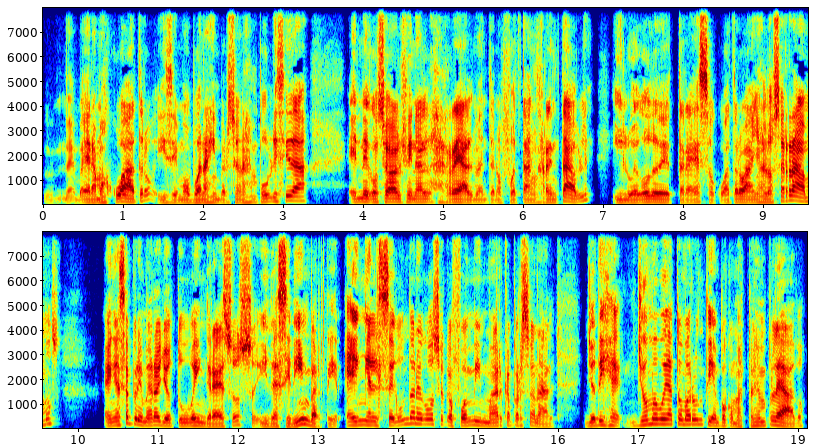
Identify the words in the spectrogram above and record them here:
mm, éramos cuatro, hicimos buenas inversiones en publicidad. El negocio al final realmente no fue tan rentable y luego de tres o cuatro años lo cerramos. En ese primero yo tuve ingresos y decidí invertir. En el segundo negocio que fue mi marca personal, yo dije, yo me voy a tomar un tiempo como estoy empleado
